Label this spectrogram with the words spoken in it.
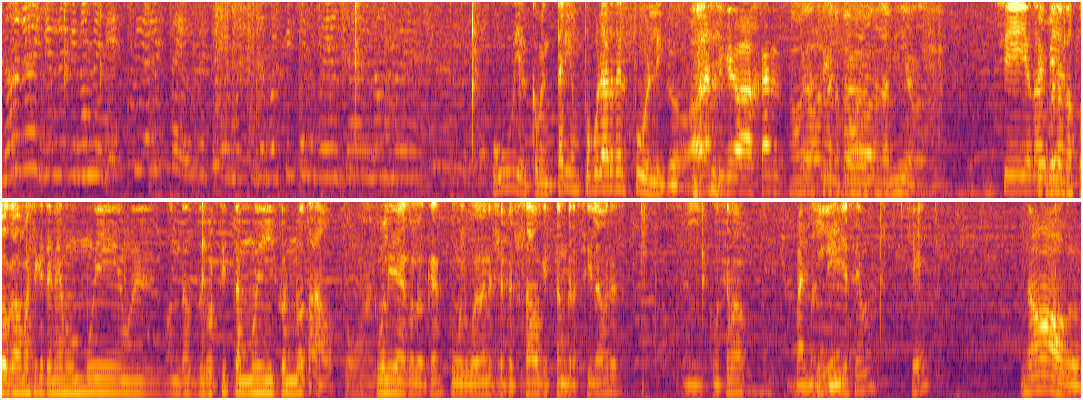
No, no, yo creo que no merecía el estadio. Que hay muchos deportistas que podían tener el nombre. Uy, el comentario impopular del público. Ahora sí que va a bajar. Ahora sí que nos vamos a la mierda. Sí, yo Sí, también. pero tampoco vamos a decir que tenemos muy, muy onda, deportistas muy connotados. po. ¿Cómo le iba a colocar? Como el huevón ese pesado que está en Brasil ahora. El, ¿Cómo se llama? ¿Valdivia? se llama. ¿Sí? No,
